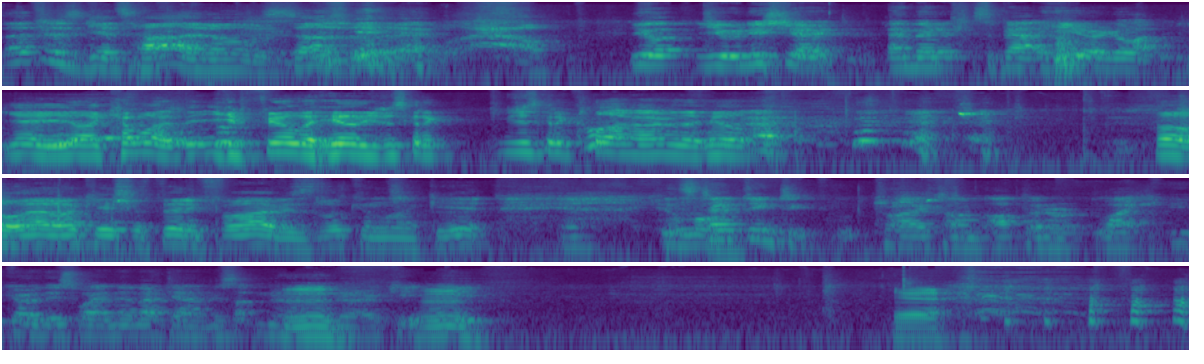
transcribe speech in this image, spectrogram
that just gets hard all of a sudden, doesn't it? Wow. you, you initiate, and then it's about here, and you're like, Yeah, you're like, come on, you can feel the hill. You just gotta, you just gotta climb over the hill. Oh wow, okay, so 35 is looking like it. it's on. tempting to try to climb up and like go this way and then back down. It's like, no, no, Mm. no, keep, Mm. keep. Yeah.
